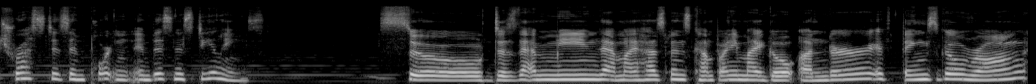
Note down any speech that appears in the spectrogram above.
Trust is important in business dealings. So, does that mean that my husband's company might go under if things go wrong?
